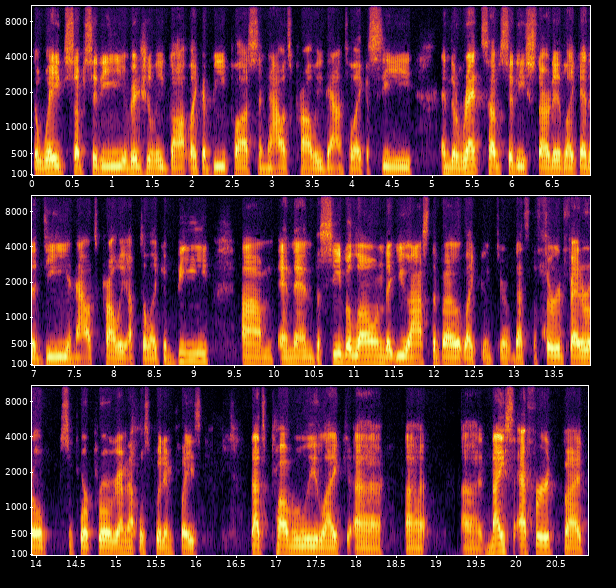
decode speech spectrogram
the wage subsidy originally got like a B plus and now it's probably down to like a C, and the rent subsidy started like at a D and now it's probably up to like a B. Um, and then the CEBA loan that you asked about, like that's the third federal support program that was put in place that's probably like a, a, a nice effort, but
